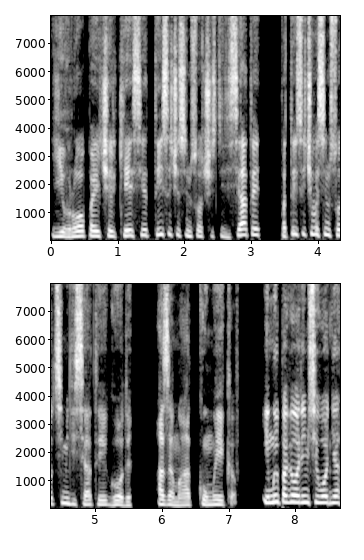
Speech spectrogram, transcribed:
«Европа и Черкесия 1760 по 1870-е годы» Азамат Кумыков. И мы поговорим сегодня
